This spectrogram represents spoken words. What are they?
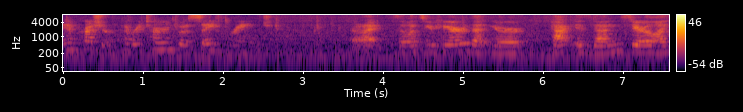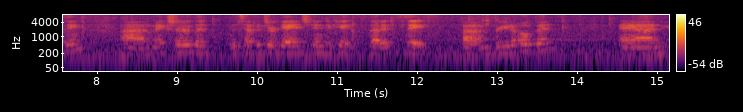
and pressure have returned to a safe range. Alright, so once you hear that your pack is done sterilizing, um, make sure that the temperature gauge indicates that it's safe um, for you to open. And you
